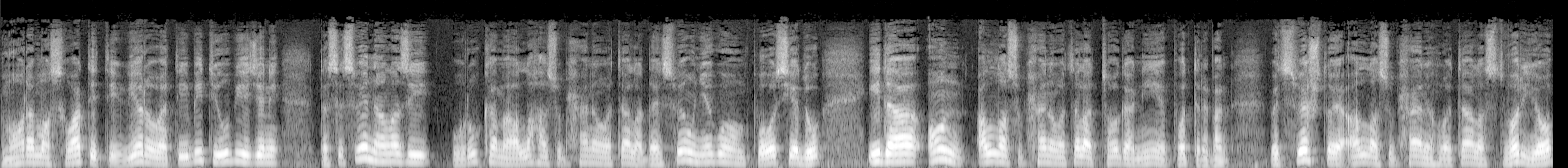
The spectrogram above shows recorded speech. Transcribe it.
Moramo shvatiti, vjerovati i biti ubijeđeni da se sve nalazi u rukama Allaha subhanahu wa ta'ala, da je sve u njegovom posjedu i da on, Allah subhanahu wa ta'ala, toga nije potreban. Već sve što je Allah subhanahu wa ta'ala stvorio,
